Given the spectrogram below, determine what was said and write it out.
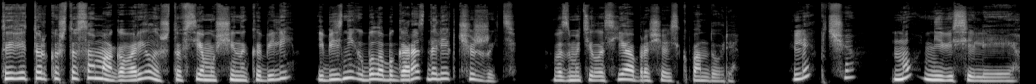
«Ты ведь только что сама говорила, что все мужчины кобели, и без них было бы гораздо легче жить», — возмутилась я, обращаясь к Пандоре. «Легче, но не веселее»,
